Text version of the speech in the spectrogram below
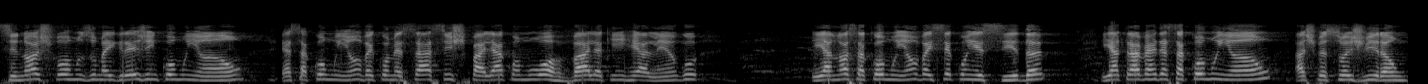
Se nós formos uma igreja em comunhão, essa comunhão vai começar a se espalhar como um orvalho aqui em Realengo, e a nossa comunhão vai ser conhecida, e através dessa comunhão as pessoas virão.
